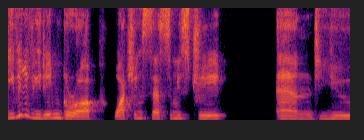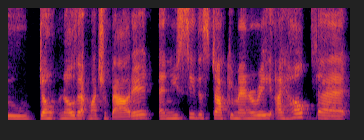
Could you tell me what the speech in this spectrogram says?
even if you didn't grow up watching Sesame Street and you don't know that much about it and you see this documentary, I hope that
